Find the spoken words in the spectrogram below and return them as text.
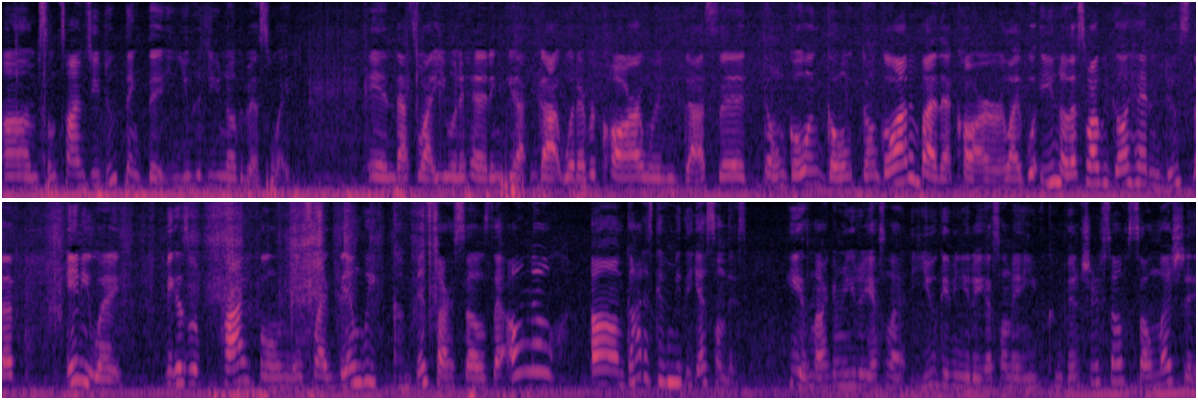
Um, sometimes you do think that you you know the best way and that's why you went ahead and got, got whatever car when God said don't go and go don't go out and buy that car or like what you know that's why we go ahead and do stuff anyway because we're prideful and it's like then we convince ourselves that oh no um, God has given me the yes on this. He is not giving you the yes on that. You giving you the yes on it and you've convinced yourself so much that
